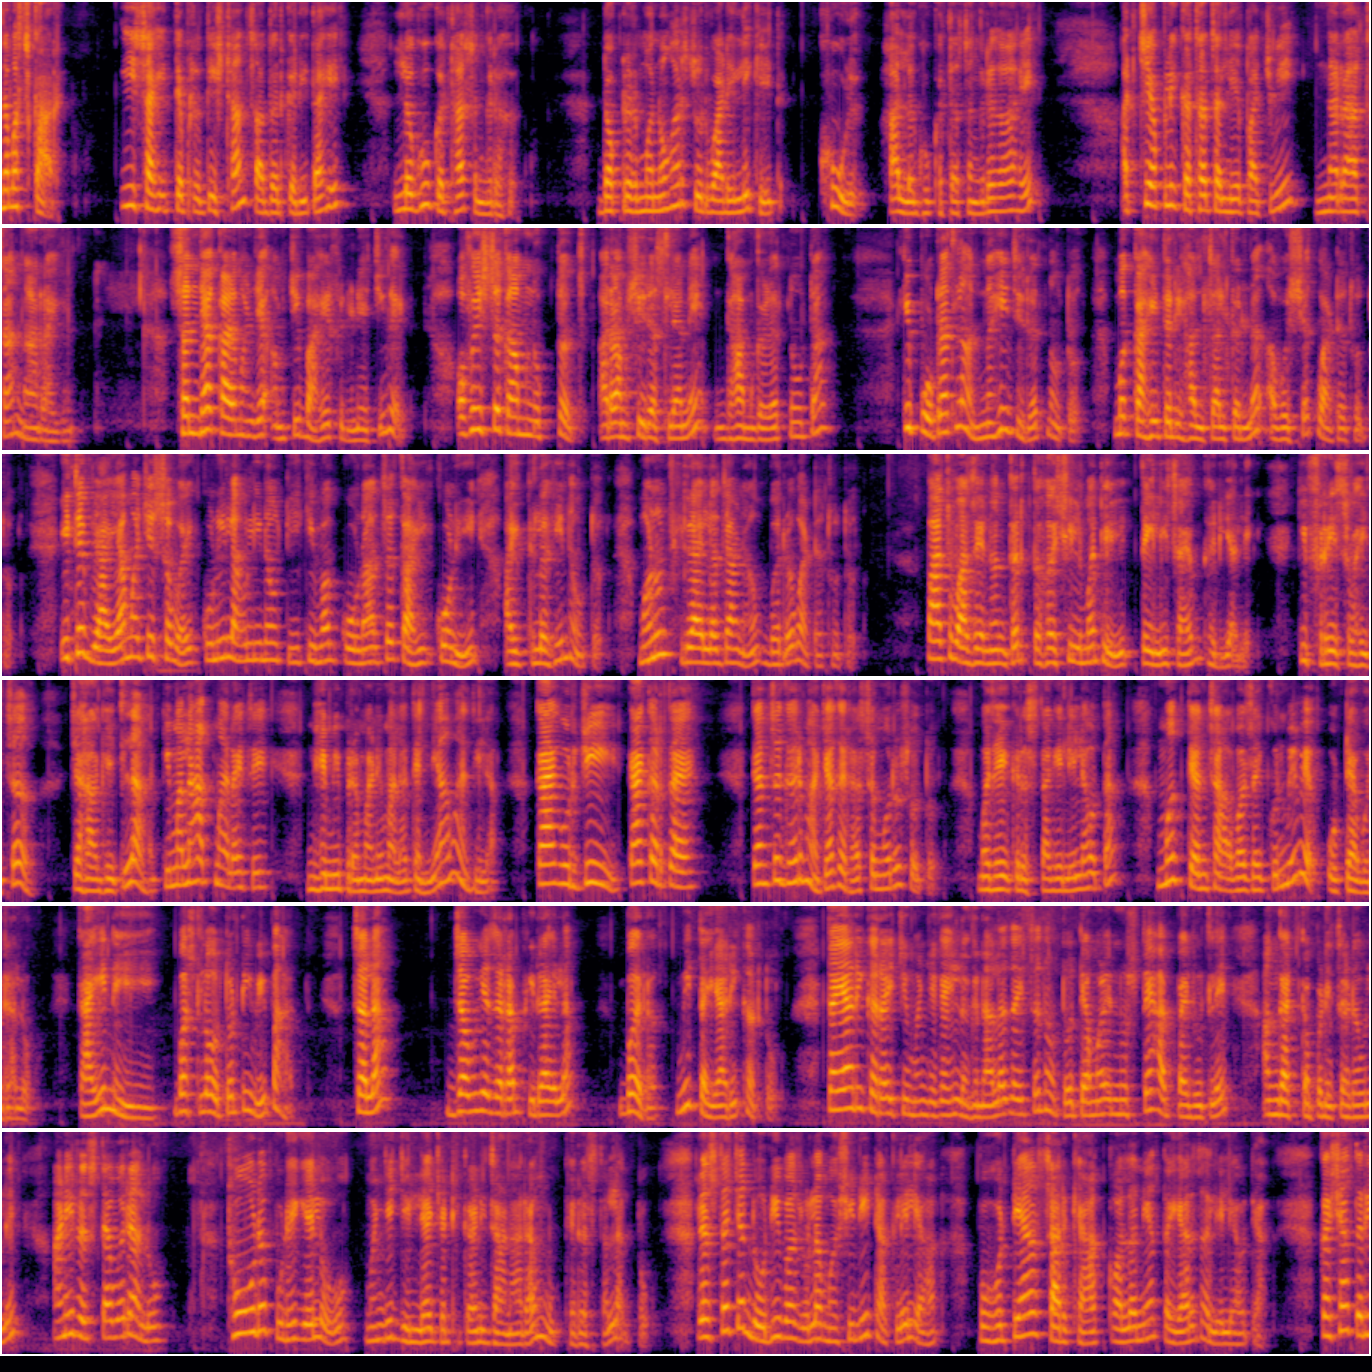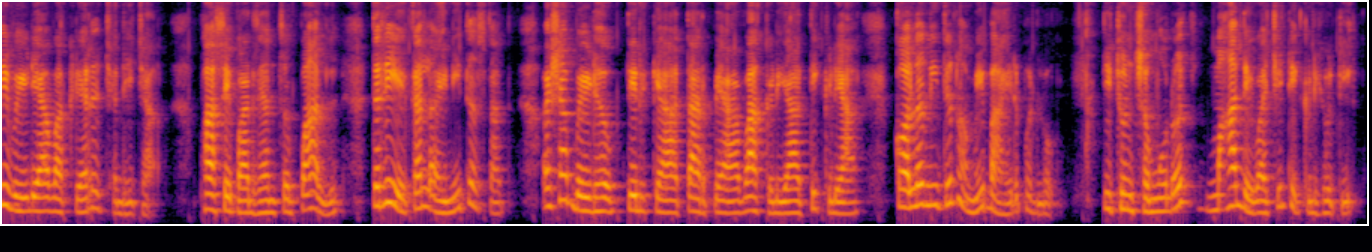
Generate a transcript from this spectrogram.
नमस्कार. ई साहित्य प्रतिष्ठान सादर करीत आहे लघुकथा संग्रह. डॉक्टर मनोहर सुरवाडे लिखित खूळ हा लघुकथा संग्रह आहे. आजची आपली कथा चालली आहे पाचवी नराचा नारायण. संध्याकाळ म्हणजे आमची बाहेर फिरण्याची वेळ. ऑफिसचं काम नुकतंच आरामशीर असल्याने घाम गळत नव्हता की पोटातलं अन्नही झिरत नव्हतं. मग काहीतरी हालचाल करणं आवश्यक वाटत होतं. इथे व्यायामाची सवय कुणी लावली नव्हती किंवा कोणाचं काही कोणी ऐकलंही नव्हतं. म्हणून फिरायला जाणं बरं वाटत होतं. पाच वाजेनंतर तहसीलमधील तेलीसाहेब घरी आले. की फ्रेश व्हायचं? चहा घेतला की मला हाक मारायचे? नेहमीप्रमाणे मला त्यांनी आवाज दिला. काय गुरुजी काय करताय? त्यांचं घर माझ्या घरासमोरच होतं. मध्ये एक रस्ता गेलेला होता. मग त्यांचा आवाज ऐकून मी वे ओट्यावर आलो. काही नाही बसलो होतो टी व्ही पाहत. चला जाऊया जरा फिरायला. बरं मी तयारी करतो. तयारी करायची म्हणजे काही लग्नाला जायचं नव्हतं त्यामुळे नुसते हातपाय धुतले अंगात कपडे चढवले आणि रस्त्यावर आलो. थोडं पुढे गेलो म्हणजे जिल्ह्याच्या ठिकाणी जाणारा मुख्य रस्ता लागतो. रस्त्याच्या दोन्ही बाजूला मशिनी टाकलेल्या पोहट्यासारख्या कॉलन्या तयार झालेल्या होत्या. कशा तरी वेड्या वाकड्या रचनेच्या. फासे पाडझ्यांचं पाल तरी एका लाईनीत असतात. अशा बेढप तिरक्या तारप्या वाकड्या तिकड्या कॉलनीतून आम्ही बाहेर पडलो. तिथून समोरच महादेवाची टेकडी होती.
